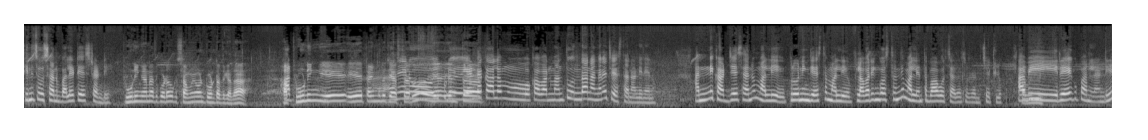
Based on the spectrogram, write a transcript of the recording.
తిని చూసాను భలే టేస్ట్ అండి. ప్రూనింగ్ అన్నది కూడా ఒక సమయం అంటూ ఉంటుంది కదా. ఆ ప్రూనింగ్ ఏ ఏ టైంలో చేస్తారు? నేను ఎండాకాలం ఒక వన్ మంత్ ఉందానగానే చేస్తానండి నేను. అన్ని కట్ చేశాను మళ్ళీ ప్రూనింగ్ చేస్తే మళ్ళీ ఫ్లవరింగ్ వస్తుంది మళ్ళీ ఎంత బాగా వచ్చాదో చూడండి చెట్లు. అవి రేగు పండ్లు అండి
